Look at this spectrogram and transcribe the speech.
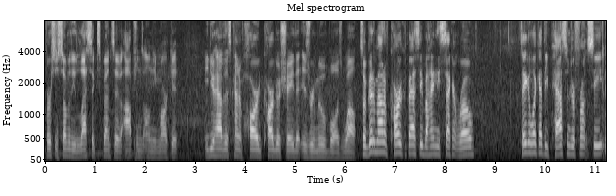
versus some of the less expensive options on the market. You do have this kind of hard cargo shade that is removable as well. So good amount of cargo capacity behind the second row. Take a look at the passenger front seat.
